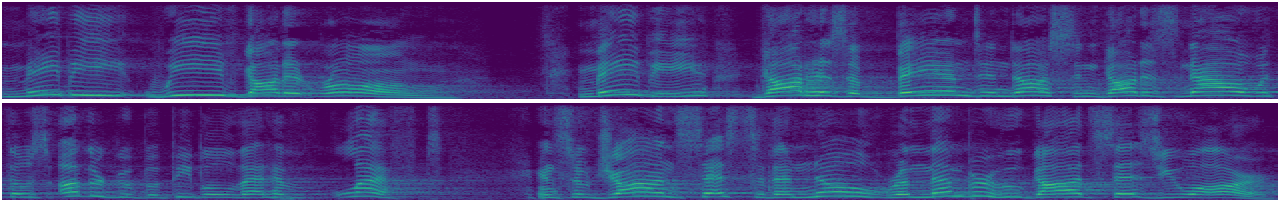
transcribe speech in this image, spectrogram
maybe we've got it wrong. Maybe God has abandoned us and God is now with those other group of people that have left. And so John says to them, No, remember who God says you are.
